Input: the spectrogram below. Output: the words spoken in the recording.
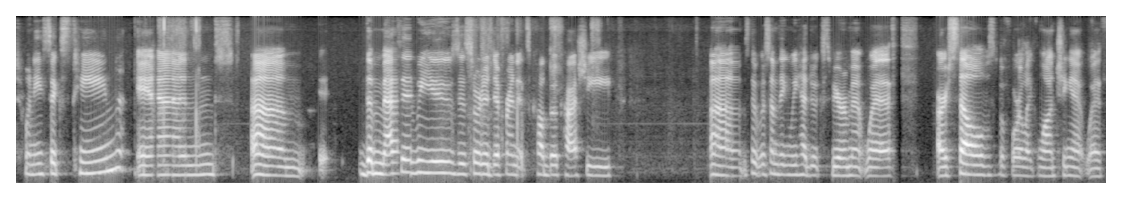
2016. And um, it, the method we use is sort of different. It's called Bokashi. Um, so it was something we had to experiment with ourselves before like launching it with,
